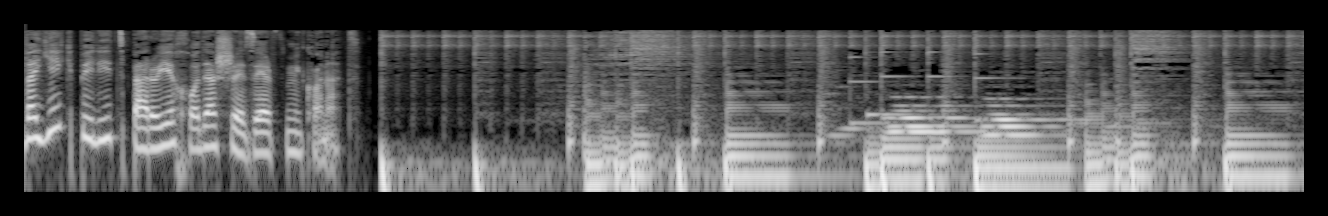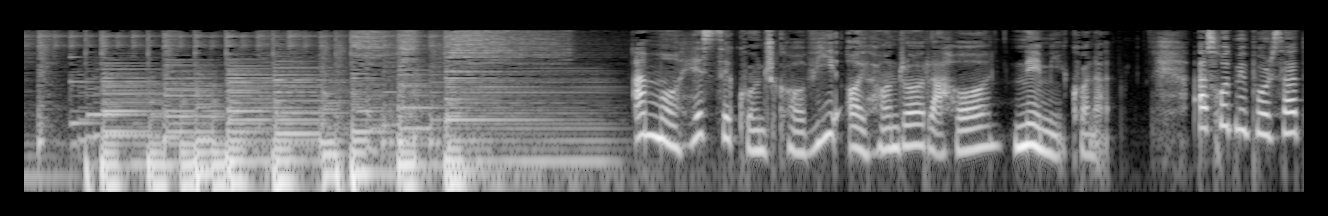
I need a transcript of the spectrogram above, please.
و یک بلیت برای خودش رزرو می کند. اما حس کنجکاوی آیهان را رها نمی کند. از خود می‌پرسد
